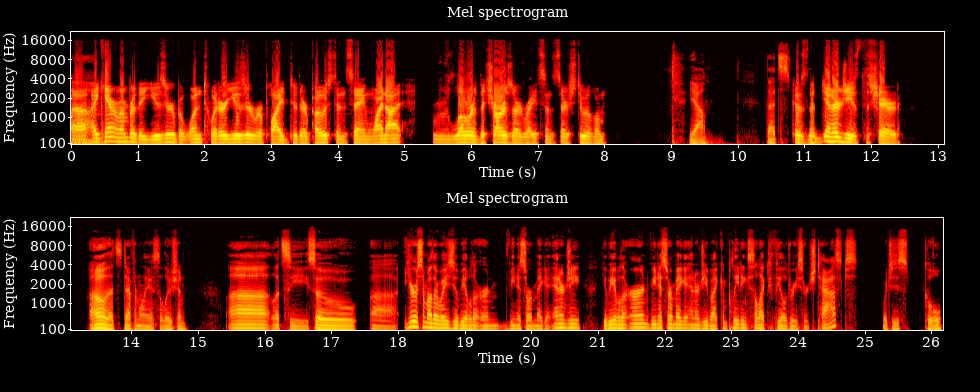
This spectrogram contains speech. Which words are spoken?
Uh, I Um, can't remember the user, but one Twitter user replied to their post and saying, "Why not lower the Charizard rate since there's two of them? Yeah, that's Because the energy is the shared." Oh, that's definitely a solution. Uh, let's see. So, uh, here are some other ways you'll be able to earn Venusaur Mega Energy. You'll be able to earn Venusaur Mega Energy by completing select field research tasks, which is cool.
